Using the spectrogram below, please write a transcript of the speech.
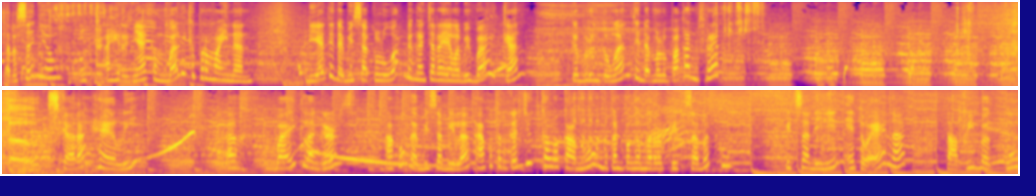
tersenyum. Akhirnya kembali ke permainan. Dia tidak bisa keluar dengan cara yang lebih baik, kan? Keberuntungan tidak melupakan Fred. Sekarang Haley. Ah, baiklah girls. Aku nggak bisa bilang aku terkejut kalau kamu bukan penggemar pizza beku. Pizza dingin itu enak, tapi beku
